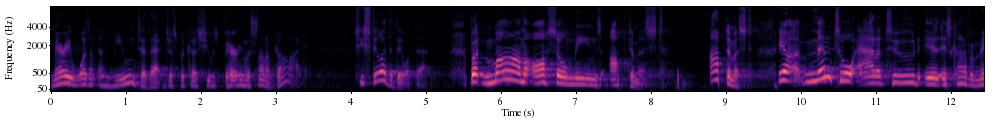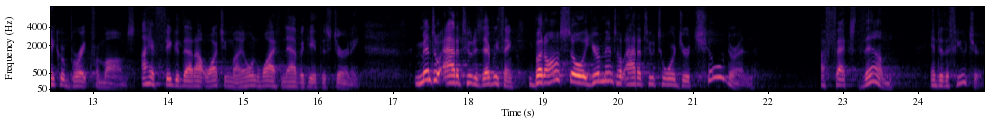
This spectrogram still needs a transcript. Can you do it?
Mary wasn't immune to that just because she was bearing the Son of God. She still had to deal with that. But mom also means optimist. Optimist. You know, mental attitude is, is kind of a make or break for moms. I have figured that out watching my own wife navigate this journey. Mental attitude is everything, but also your mental attitude towards your children affects them into the future.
